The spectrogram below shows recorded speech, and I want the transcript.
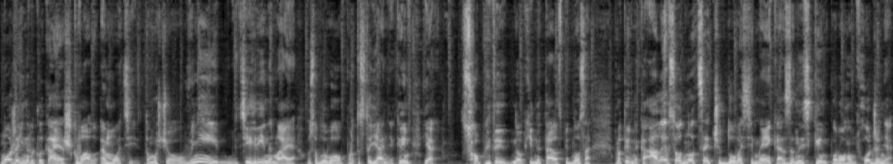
може і не викликає шквалу емоцій, тому що в ній в цій грі немає особливого протистояння, крім як. Схопити необхідний тайл з під носа противника, але все одно це чудова сімейка з низьким порогом входження,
